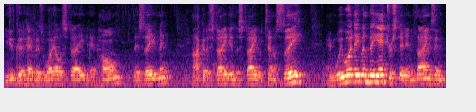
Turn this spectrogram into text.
you could have as well stayed at home this evening. I could have stayed in the state of Tennessee, and we wouldn't even be interested in things in,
